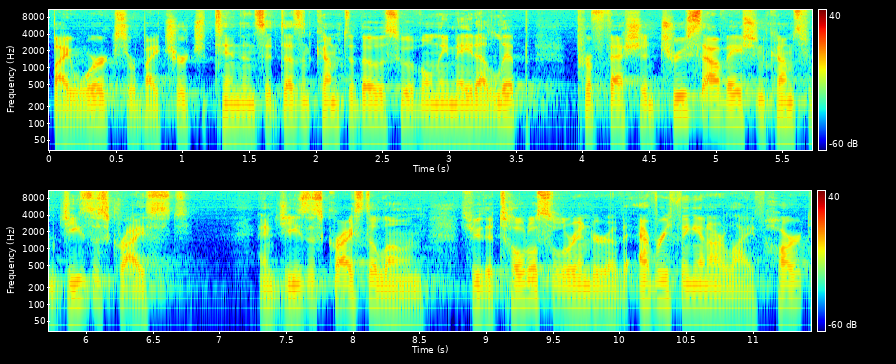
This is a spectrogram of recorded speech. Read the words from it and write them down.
by works or by church attendance. It doesn't come to those who have only made a lip profession. True salvation comes from Jesus Christ and Jesus Christ alone through the total surrender of everything in our life heart,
